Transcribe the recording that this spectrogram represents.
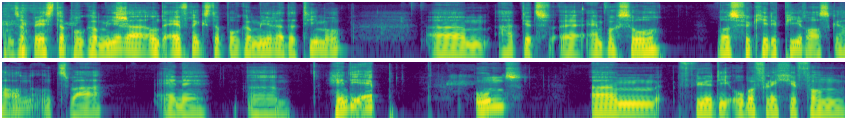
unser bester Programmierer und eifrigster Programmierer, der Timo, ähm, hat jetzt äh, einfach so was für KDP rausgehauen und zwar eine ähm, Handy-App und ähm, für die Oberfläche von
